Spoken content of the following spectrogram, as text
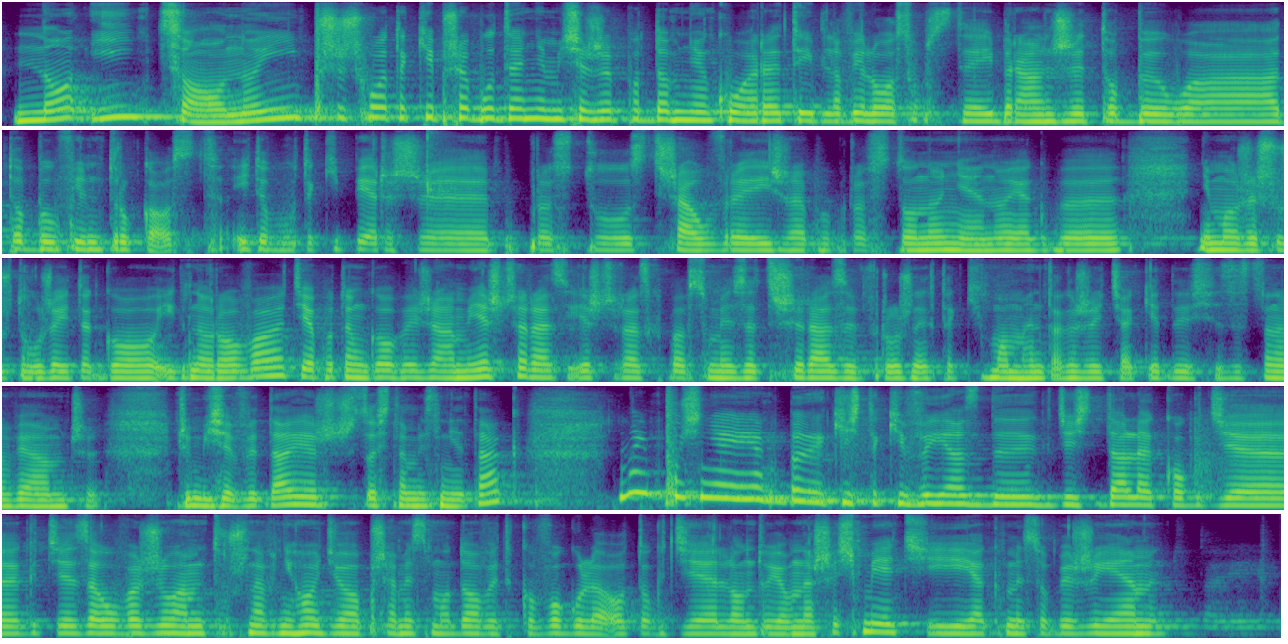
No i co? No i przyszło takie przebudzenie. Myślę, że podobnie jak u Arety i dla wielu osób z tej branży to, była, to był film True Cost. I to był taki pierwszy po prostu strzał w ryj, że po prostu no nie, no jakby nie możesz już dłużej tego ignorować. Ja potem go obejrzałam jeszcze raz i jeszcze raz chyba w sumie ze trzy razy w różnych takich momentach życia, kiedy się zastanawiałam, czy, czy mi się wydaje, czy coś tam jest nie tak. No i później jakby jakieś takie wyjazdy gdzieś daleko, gdzie, gdzie zauważyłam, to już nawet nie chodzi o przemysł modowy, tylko w ogóle o to, gdzie lądują nasze śmieci, jak my sobie żyjemy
